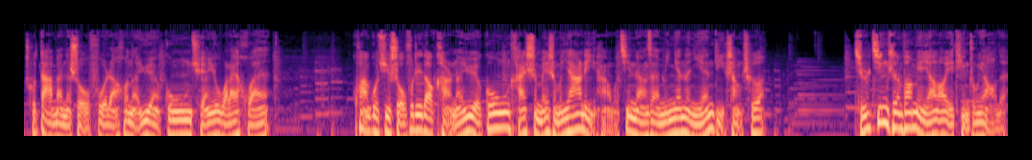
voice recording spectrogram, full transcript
出大半的首付，然后呢月供全由我来还。跨过去首付这道坎呢，月供还是没什么压力哈。我尽量在明年的年底上车。其实精神方面养老也挺重要的。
